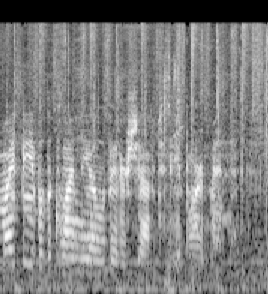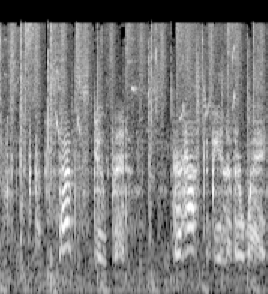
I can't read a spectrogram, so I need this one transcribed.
Might be able to climb the elevator shaft to the apartment. That's stupid. There has to be another way.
